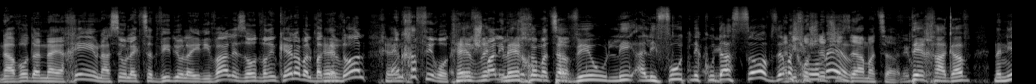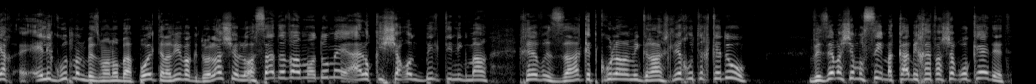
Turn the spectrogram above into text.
נעבוד על נייחים, נעשה אולי קצת וידאו ליריבה, לזהות דברים כאלה, אבל בגדול, אין חפירות. חבר'ה, לכו. תביאו לי אליפות, נקודה סוף, זה מה אני שהוא חושב אומר. שזה המצב. דרך אגב, נניח, אלי גוטמן בזמנו בהפועל תל אביב הגדולה שלו, עשה דבר מאוד דומה, היה לו כישרון בלתי נגמר. חבר'ה, זרק את כולם למגרש, לכו תרקדו. וזה מה שהם עושים, מכבי חיפה עכשיו רוקדת.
